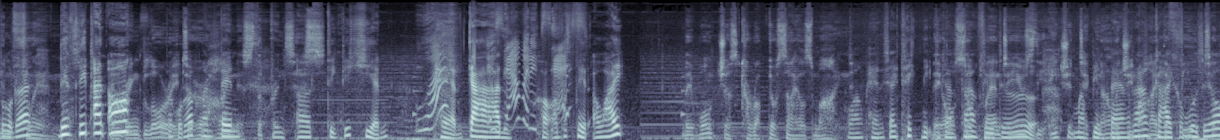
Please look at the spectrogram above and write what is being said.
ปรากฏ alien ว่า flame เดนสลิปอ่านอ and อก bring ป glory รากฏ to ว่า her มันเป็น highness the เอ่อ princess. สิ่งที่เขียนแผ What? นการ Is that what it ของอ says? บิสเมดเอาไว้ They won't just corrupt Osial's mind. วางแผนใช้เทคนิคใน They การสร้าง also ฟิว plan เจ to อ use ร์ the ancient มาเปลี่ยนแปลง technology ร่าง behind กาย the ของโอ field เซ l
